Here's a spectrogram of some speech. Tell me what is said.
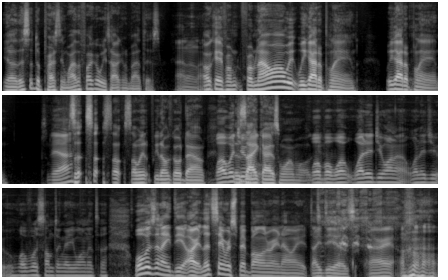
Yo, this is depressing. Why the fuck are we talking about this? I don't know. Okay, from from now on, we, we got a plan. We got a plan. Yeah. So so so, so we, we don't go down what would the you? zeitgeist wormhole. Well, but what what did you want to? What did you? What was something that you wanted to? What was an idea? All right, let's say we're spitballing right now. Right, ideas. all right.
